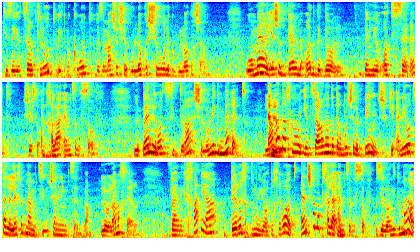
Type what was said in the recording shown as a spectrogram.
כי זה יוצר תלות והתמכרות, וזה משהו שהוא לא קשור לגבולות עכשיו. הוא אומר, יש הבדל מאוד גדול בין לראות סרט, שיש לו התחלה, אמצע וסוף, לבין לראות סדרה שלא נגמרת. למה כן. אנחנו יצרנו את התרבות של הבינג'? כי אני רוצה ללכת מהמציאות שאני נמצאת בה, לעולם אחר, ואני חיה דרך דמויות אחרות. אין שם התחלה, נכון. אמצע וסוף. זה לא נגמר.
